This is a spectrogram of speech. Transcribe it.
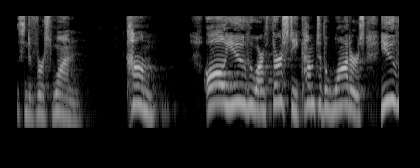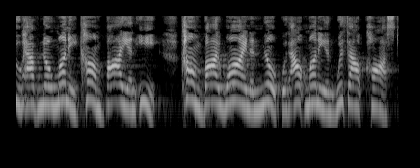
Listen to verse 1. Come, all you who are thirsty, come to the waters. You who have no money, come buy and eat. Come buy wine and milk without money and without cost.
